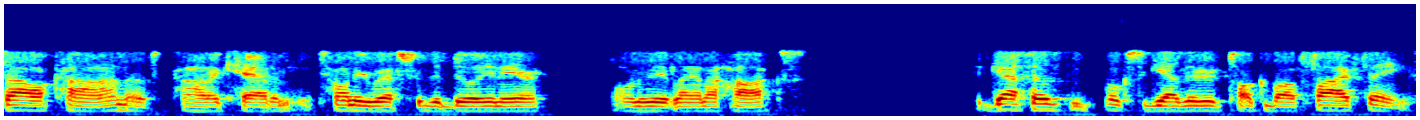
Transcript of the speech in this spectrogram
Sal Khan of Khan Academy, Tony Ressler, the billionaire owner of the Atlanta Hawks. We got those folks together to talk about five things.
